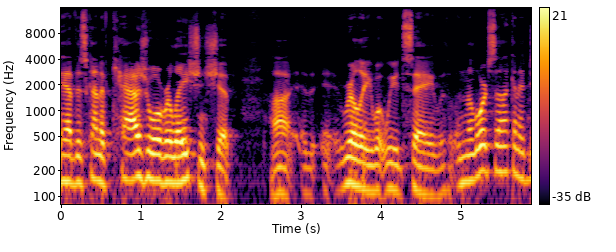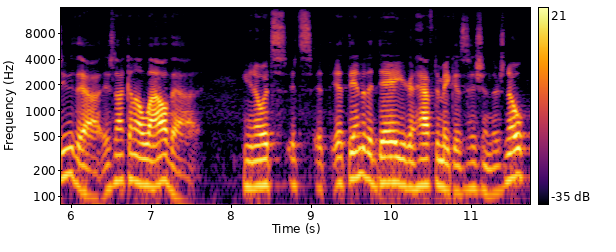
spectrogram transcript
they have this kind of casual relationship uh, really what we'd say with and the lord's not going to do that he's not going to allow that you know it's it's at, at the end of the day you're going to have to make a decision there's no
